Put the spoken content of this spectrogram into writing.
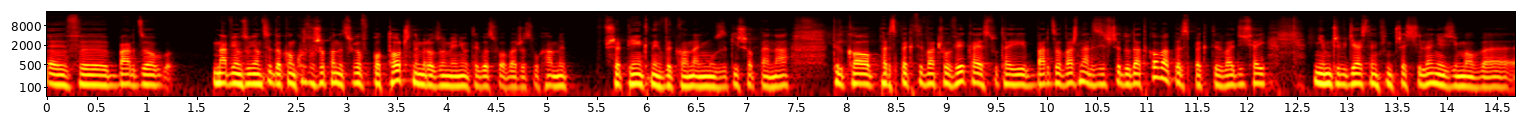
w bardzo nawiązujący do konkursu Chopinowskiego w potocznym rozumieniu tego słowa, że słuchamy przepięknych wykonań muzyki Chopina, tylko perspektywa człowieka jest tutaj bardzo ważna, ale jest jeszcze dodatkowa perspektywa. Dzisiaj, nie wiem czy widziałeś ten film Przesilenie zimowe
